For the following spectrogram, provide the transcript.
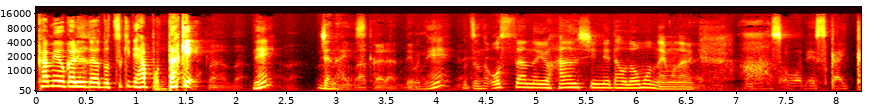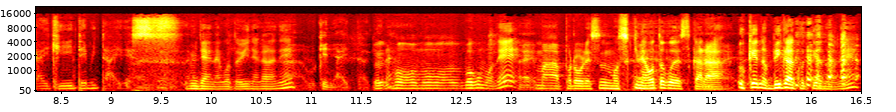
上岡龍太郎と月手八方だけ。まあまあ。ね？じゃないですか。わからん。でもね普通のおっさんの言う阪神ネタほどおもんないものなのにああそうですか一回聞いてみたいですみたいなことを言いながらねあ受けに入ったわけね。もうもう僕もね、はいまあプロレスも好きな男ですから、はい受けの美学っていうのをね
